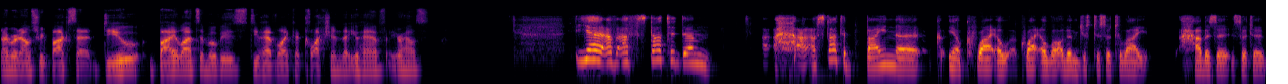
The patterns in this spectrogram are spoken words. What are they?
Nightmare on Elm Street box set. Do you buy lots of movies? Do you have like a collection that you have at your house? Yeah, I've I've started um I, have started buying uh, you know quite a quite a lot of them just to sort of like have as a sort of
